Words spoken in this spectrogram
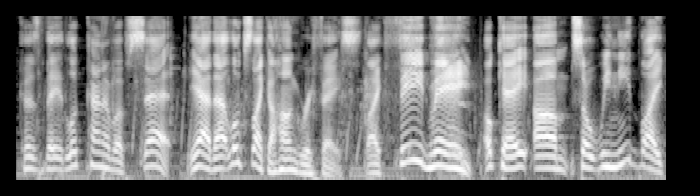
Because they look kind of upset. Yeah, that looks like a hungry face. Like, feed me! Okay, um, so we need like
